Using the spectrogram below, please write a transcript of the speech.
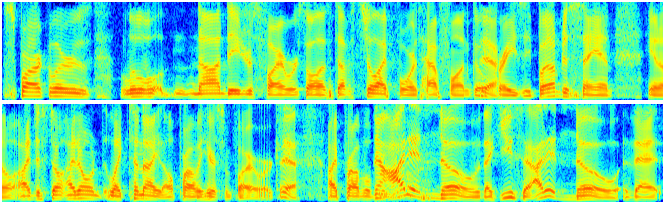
Sparklers, little non-dangerous fireworks, all that stuff. It's July Fourth. Have fun, go Yeah. crazy. But I'm just saying, you know, I just don't. I don't like tonight. I'll probably hear some fireworks. Yeah. I probably. Now I didn't know, like you said, I didn't know that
